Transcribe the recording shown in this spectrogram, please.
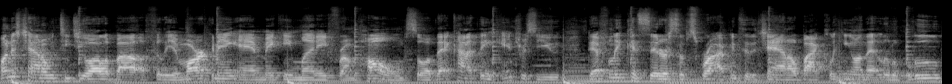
On this channel, we teach you all about affiliate marketing and making money from home. So if that kind of thing interests you, definitely consider subscribing to the channel by clicking on that little blue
